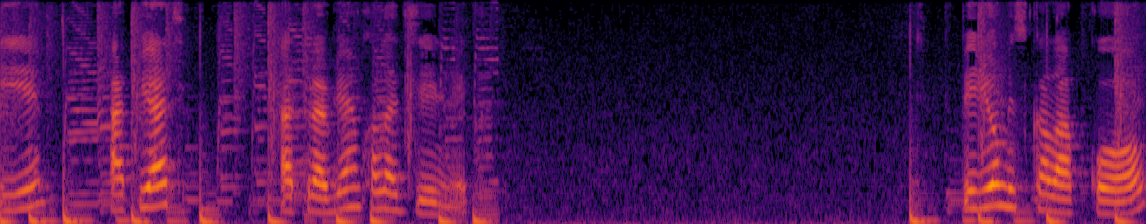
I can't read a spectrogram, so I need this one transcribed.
И опять отправляем в холодильник. Берем из колобков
